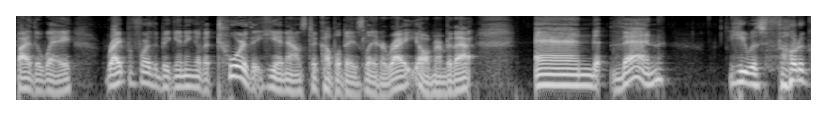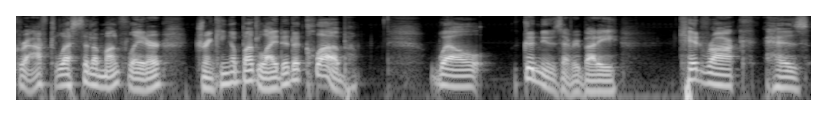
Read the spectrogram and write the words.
by the way, right before the beginning of a tour that he announced a couple days later, right? Y'all remember that? And then he was photographed less than a month later drinking a Bud Light at a club. Well, good news, everybody. Kid Rock has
